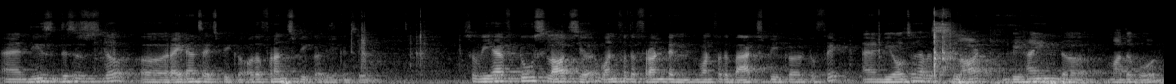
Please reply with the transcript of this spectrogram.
And these this is the uh, right hand side speaker or the front speaker as you can see. So we have two slots here one for the front and one for the back speaker to fit. And we also have a slot behind the motherboard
